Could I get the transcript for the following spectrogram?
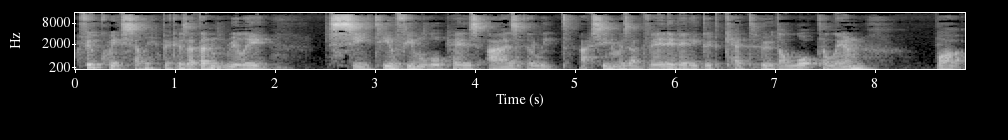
I feel quite silly because I didn't really see Teofimo Lopez as elite. I seen him as a very, very good kid who had a lot to learn. But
